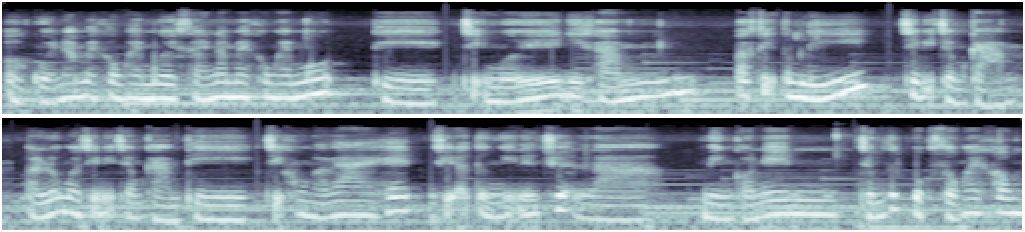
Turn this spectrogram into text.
ở cuối năm 2020 sang năm 2021 thì chị mới đi khám bác sĩ tâm lý. Chị bị trầm cảm. Và lúc mà chị bị trầm cảm thì chị không nói với ai hết. Chị đã từng nghĩ đến chuyện là mình có nên chấm dứt cuộc sống hay không.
